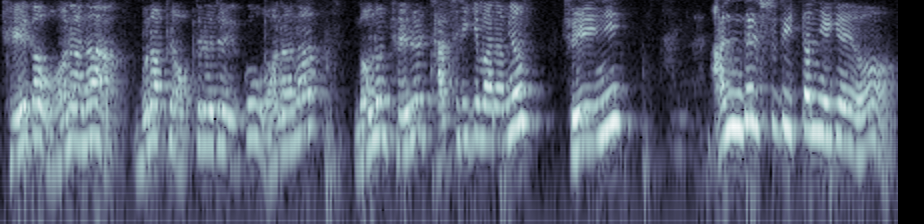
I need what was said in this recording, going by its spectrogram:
죄가 원하나 문 앞에 엎드려져 있고 원하나 너는 죄를 다스리기만 하면 죄인이 안 될 수도 있다는 얘기예요.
